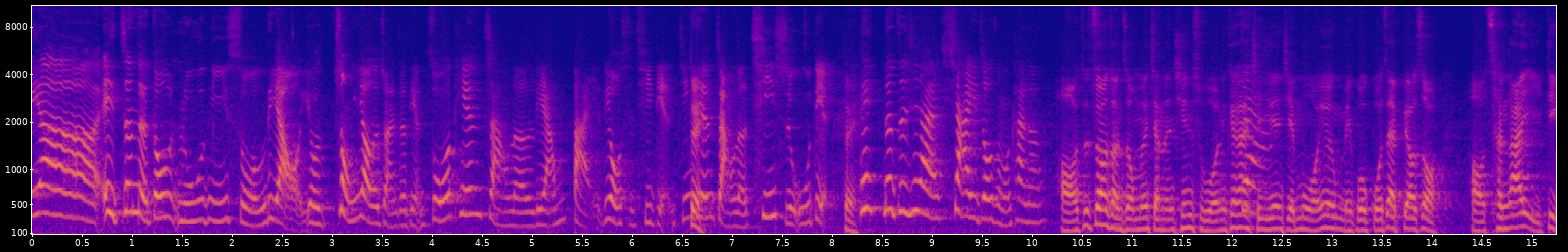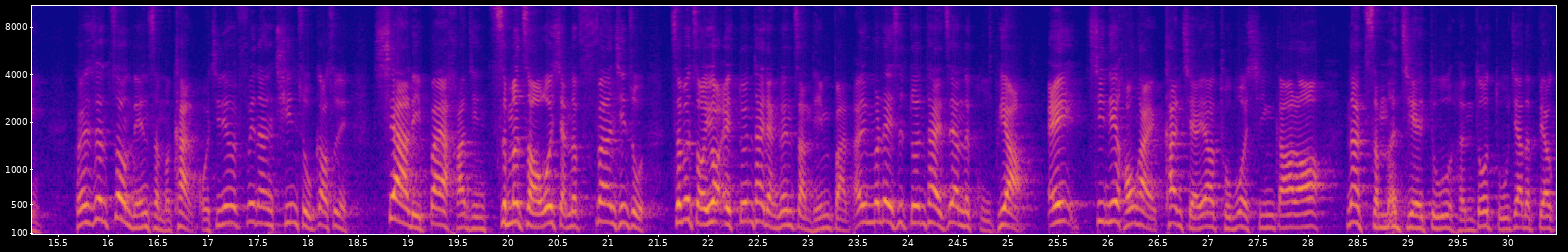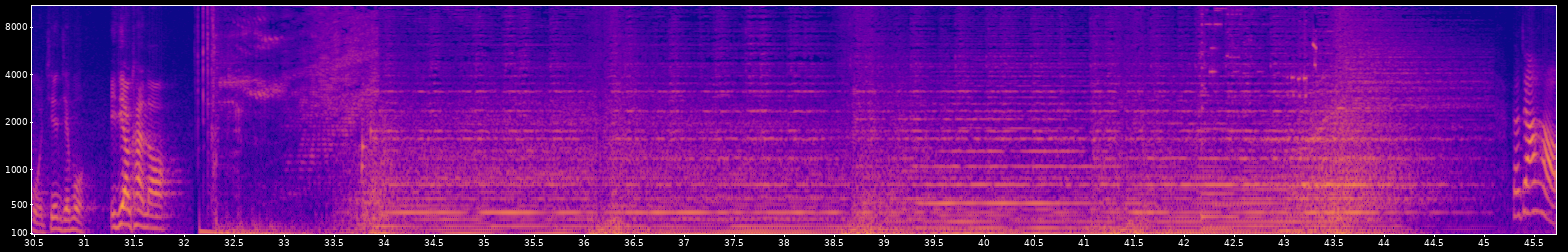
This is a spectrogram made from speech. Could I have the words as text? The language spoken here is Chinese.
哎呀，哎，真的都如你所料，有重要的转折点。昨天涨了两百六十七点，今天涨了七十五点。对，哎，那接下来下一周怎么看呢？好，这重要转折我们讲得很清楚哦。你看看前几天节目哦，因为美国国债标售，好，尘埃已定。可是，像重点怎么看？我今天会非常清楚告诉你，下礼拜行情怎么走。我想的非常清楚，怎么走以后，哎，敦泰两根涨停板，哎，有没有类似敦泰这样的股票？哎，今天红海看起来要突破新高喽。那怎么解读？很多独家的标股，今天节目一定要看哦。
